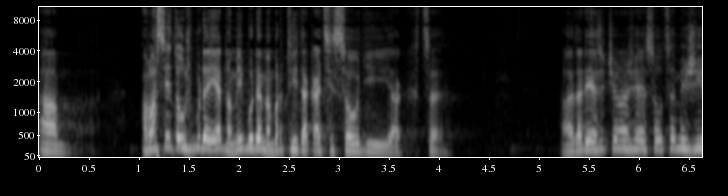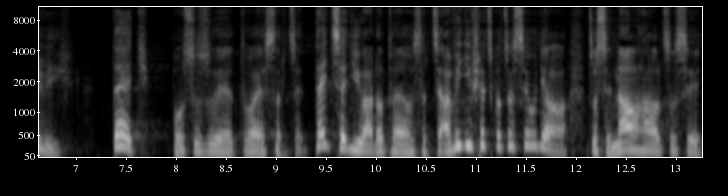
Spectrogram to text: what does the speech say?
a, a vlastně to už bude jedno. My budeme mrtví, tak ať si soudí, jak chce. Ale tady je řečeno, že je soudcem živých. Teď posuzuje tvoje srdce. Teď se dívá do tvého srdce a vidí všechno, co jsi udělal. Co jsi nalhal, co jsi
